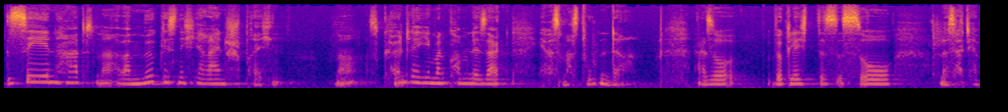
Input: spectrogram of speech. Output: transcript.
gesehen hat, ne? aber möglichst nicht hier reinsprechen. Ne? Es könnte ja jemand kommen, der sagt, ja, was machst du denn da? Also wirklich, das ist so, und das hat ja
